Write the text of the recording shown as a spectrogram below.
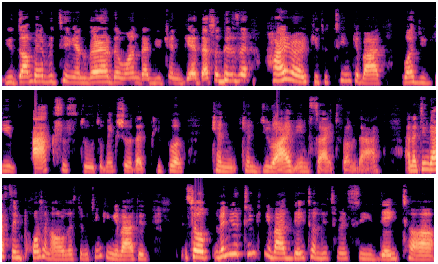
you dump everything, and where are the one that you can get that? So there is a hierarchy to think about what you give access to to make sure that people can can derive insight from that. And I think that's important always to be thinking about it. So when you're thinking about data literacy, data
